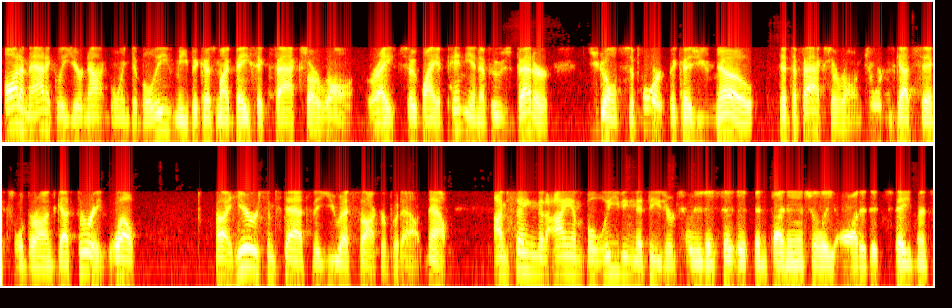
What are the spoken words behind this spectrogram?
automatically you're not going to believe me because my basic facts are wrong, right? So my opinion of who's better, you don't support because you know that the facts are wrong. Jordan's got six, LeBron's got three. Well, uh, here are some stats that U.S. Soccer put out. Now, I'm saying that I am believing that these are true. They say they've been financially audited statements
